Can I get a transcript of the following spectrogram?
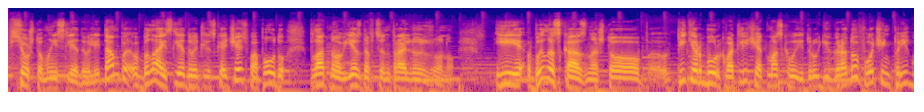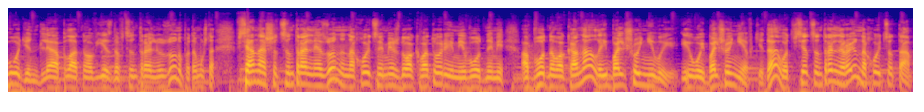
все, что мы исследовали. И там была исследовательская часть по поводу платного въезда в центральную зону. И было сказано, что э, Петербург, в отличие от Москвы и других городов, очень пригоден для платного въезда в центральную зону, потому что вся наша центральная зона находится между акваториями водными обводного канала и Большой Невы, и, ой, Большой Невки, да, вот все центральный район находится там.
